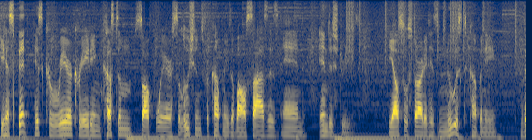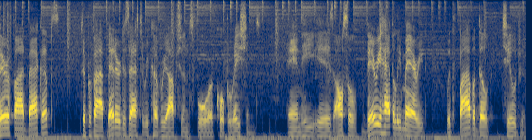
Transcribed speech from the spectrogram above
He has spent his career creating custom software solutions for companies of all sizes and industries. He also started his newest company, Verified Backups, to provide better disaster recovery options for corporations and he is also very happily married with five adult children.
